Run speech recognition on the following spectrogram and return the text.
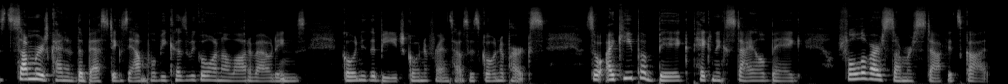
summer is kind of the best example because we go on a lot of outings, going to the beach, going to friends' houses, going to parks. So I keep a big picnic style bag full of our summer stuff. It's got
